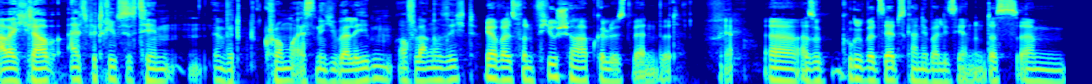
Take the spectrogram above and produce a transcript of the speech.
Aber ich glaube, als Betriebssystem wird Chrome OS nicht überleben auf lange Sicht. Ja, weil es von Fuchsia abgelöst werden wird. Ja. Äh, also Google wird selbst kannibalisieren. Und das ähm,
